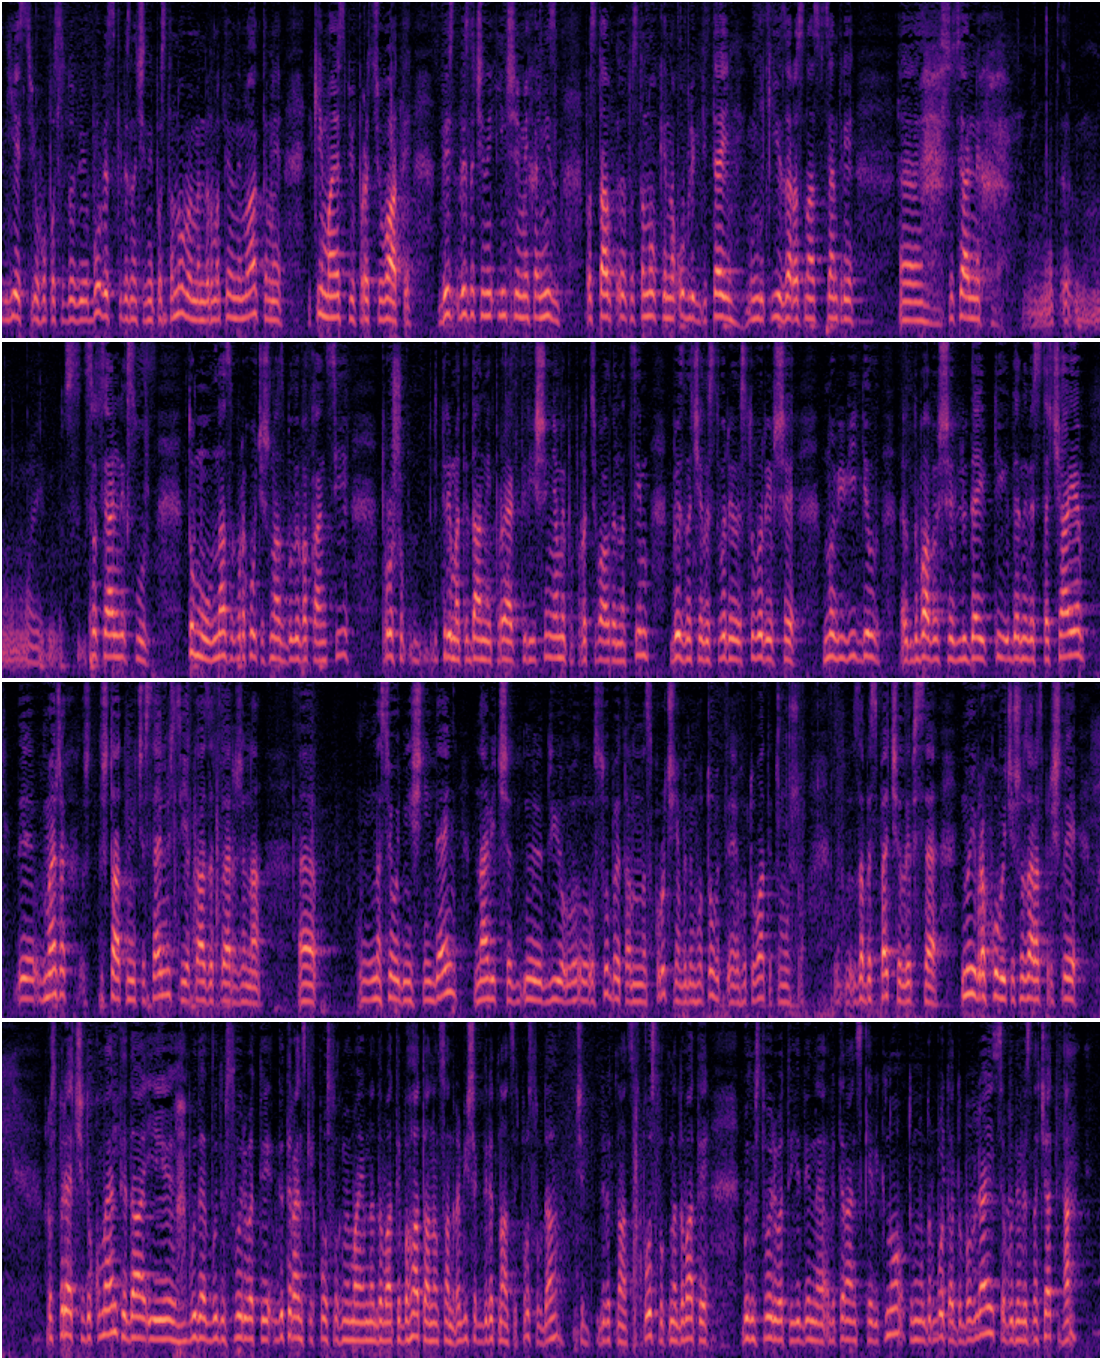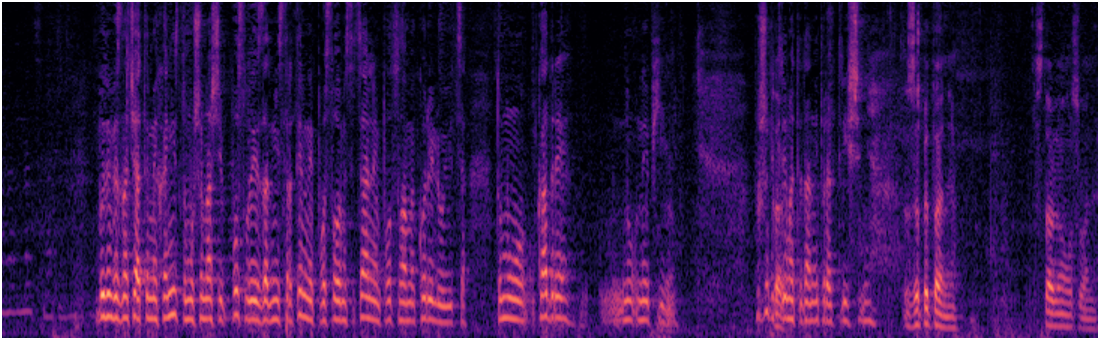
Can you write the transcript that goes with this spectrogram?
є його посадові обов'язки, визначені постановами, нормативними актами, який має співпрацювати. Визначений інший механізм е, постановки на облік дітей, які зараз у нас в центрі е, соціальних, соціальних служб. Тому в нас, враховуючи, що в нас були вакансії, прошу підтримати даний проект рішення. Ми попрацювали над цим, визначили, створили, створивши новий відділ, е, додавши людей, ті, де не вистачає, е, в межах штатної чисельності, яка затверджена. е, на сьогоднішній день навіть ще дві особи там на скорочення будемо готувати, готувати, тому що забезпечили все. Ну і враховуючи, що зараз прийшли розпорядчі документи, да, і буде, будемо створювати ветеранських послуг. Ми маємо надавати багато. Олександра, більше як 19 послуг, да? чи 19 послуг надавати. Будемо створювати єдине ветеранське вікно, тому робота додається, будемо визначати. А? Будемо визначати механізм, тому що наші послуги з адміністративними послугами, соціальними послугами корелюються. Тому кадри ну, необхідні. Прошу підтримати даний проект рішення. Запитання. Ставлю на голосування.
